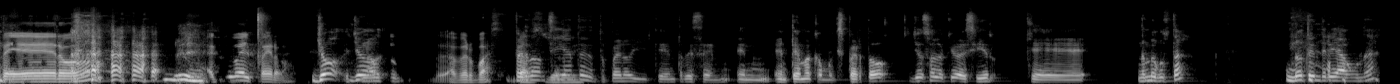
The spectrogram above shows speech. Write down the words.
Pero, aquí va el pero. yo, yo, auto- A ver, vas. Perdón, vas, sí, antes de tu pero y que entres en, en- en tema como experto, yo solo quiero decir que no me gusta, no tendría una,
